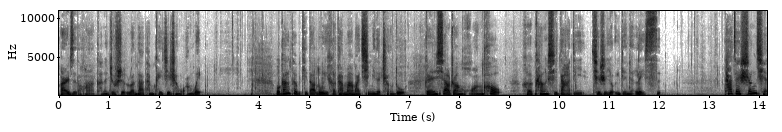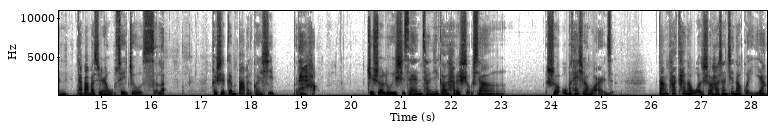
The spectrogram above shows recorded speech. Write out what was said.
儿子的话，可能就是轮到他们可以继承王位。我刚刚特别提到路易和他妈妈亲密的程度，跟孝庄皇后和康熙大帝其实有一点点类似。他在生前，他爸爸虽然五岁就死了，可是跟爸爸的关系不太好。据说路易十三曾经告诉他的首相。说我不太喜欢我儿子，当他看到我的时候，好像见到鬼一样，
